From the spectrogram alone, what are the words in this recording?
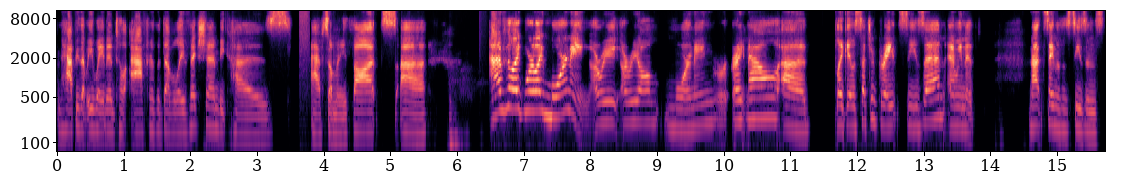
I'm happy that we waited until after the double eviction because I have so many thoughts. Uh, I feel like we're like mourning. Are we? Are we all mourning right now? Uh, like it was such a great season. I mean, it's not saying that the season's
